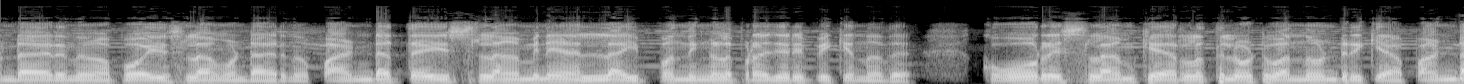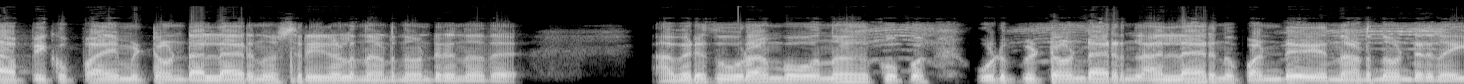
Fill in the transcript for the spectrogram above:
ഉണ്ടായിരുന്നു അപ്പോ ഇസ്ലാം ഉണ്ടായിരുന്നു. പണ്ടത്തെ ഇസ്ലാമിനെ അല്ല ഇപ്പൊ നിങ്ങൾ പ്രചരിപ്പിക്കുന്നത്. കോർ ഇസ്ലാം കേരളത്തിലോട്ട് വന്നുകൊണ്ടിരിക്കുക പണ്ട് അപ്പിക്കുപ്പായം ഇട്ടുകൊണ്ടല്ലായിരുന്നു സ്ത്രീകൾ നടന്നുകൊണ്ടിരുന്നത് അവർ തൂറാൻ പോകുന്ന കുപ്പ ഉടുപ്പിട്ടോണ്ടായിരുന്നു അല്ലായിരുന്നു പണ്ട് നടന്നുകൊണ്ടിരുന്നത്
